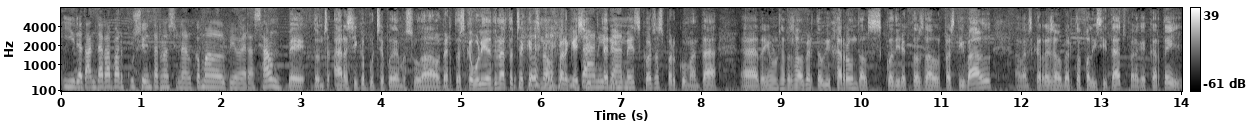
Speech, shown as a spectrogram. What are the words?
i de tanta repercussió internacional com el Primavera Sound. Bé, doncs ara sí que potser podem saludar l'Alberto. És que volia donar tots aquests noms perquè així tant, tenim més coses per comentar. Eh, tenim nosaltres l'Alberto Guijarro, un dels codirectors del festival. Abans que res, Alberto, felicitats per aquest cartell.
